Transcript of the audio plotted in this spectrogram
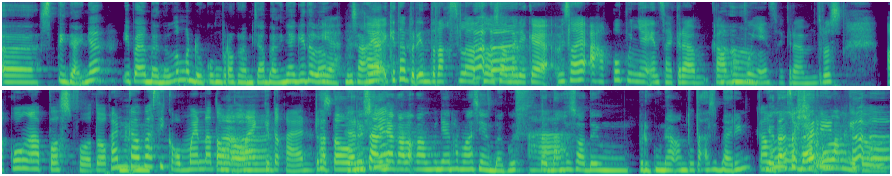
eh, setidaknya IPM tuh mendukung program cabangnya gitu loh. Iya, Misalnya kayak kita berinteraksi lewat sosial media kayak misalnya aku punya Instagram, kamu Heeh. punya Instagram, terus aku nge-post foto kan Mm-mm. kamu pasti komen atau Heeh. nge-like gitu kan. Terus atau harusnya misalnya kalau kamu punya informasi yang bagus Ah. tentang sesuatu yang berguna untuk tak sebarin, kamu ya tak sebarin. ulang gitu. Heeh.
